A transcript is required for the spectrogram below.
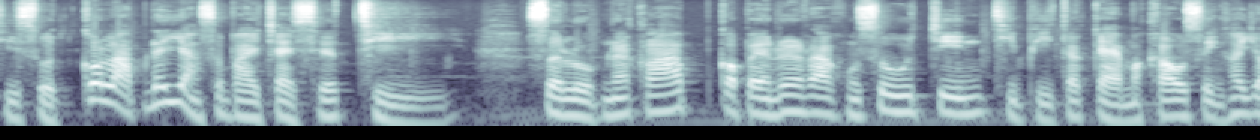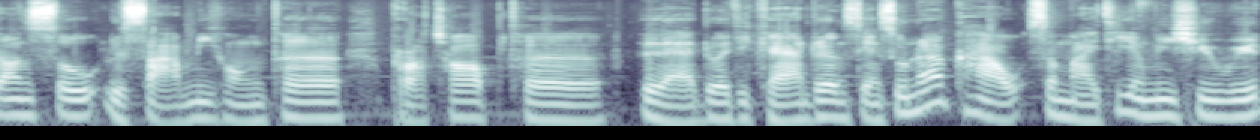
ที่สุดก็หลับได้อย่างสบายใจเสียที สรุปนะครับก็เป็นเรื่องราวของซูจินที่ผีตะแก่มาเข้าสิงฮยอนซูหรือสามีของเธอ เพราะชอบเธอ และโดยที่แค้นเรื่องเสียงสุนัขเห่าสมัยที่ยังมีชีวิต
